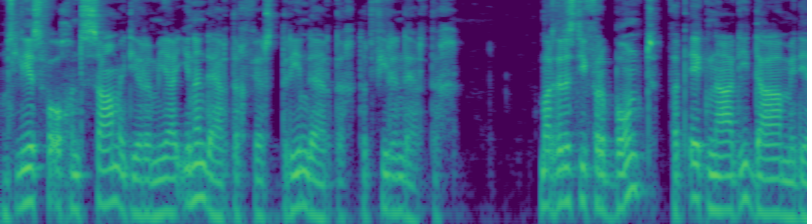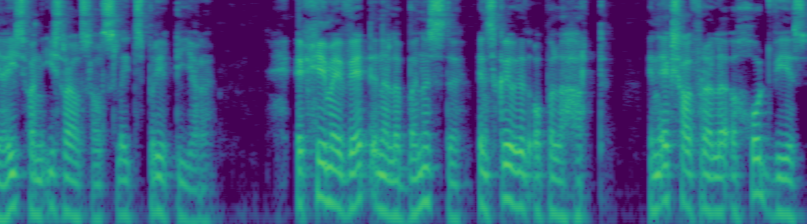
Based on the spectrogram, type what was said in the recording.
Ons lees ver oggend saam uit Jeremia 31 vers 33 tot 34. Maar dit is die verbond wat ek na die dae met die huis van Israel sal sluit, spreek die Here. Ek gee my wet in hulle binneste en skryf dit op hulle hart en ek sal vir hulle 'n God wees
